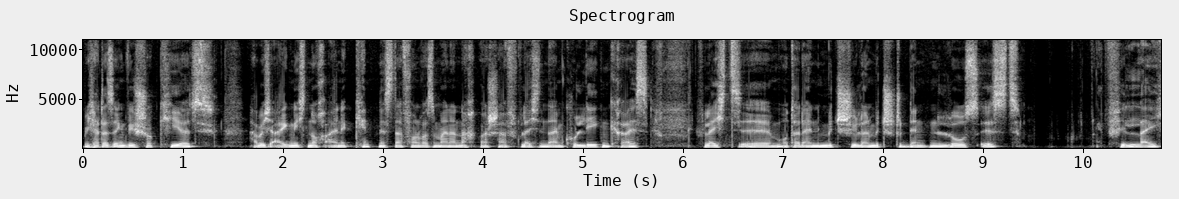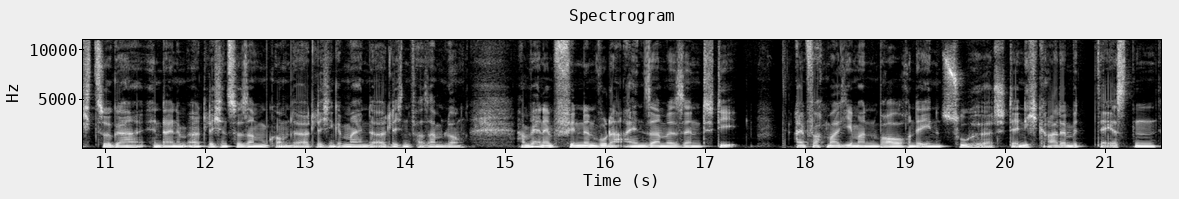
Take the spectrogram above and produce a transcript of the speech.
Mich hat das irgendwie schockiert. Habe ich eigentlich noch eine Kenntnis davon, was in meiner Nachbarschaft, vielleicht in deinem Kollegenkreis, vielleicht äh, unter deinen Mitschülern, Mitstudenten los ist? Vielleicht sogar in deinem örtlichen Zusammenkommen, der örtlichen Gemeinde, der örtlichen Versammlung. Haben wir ein Empfinden, wo da Einsame sind, die einfach mal jemanden brauchen, der ihnen zuhört, der nicht gerade mit der ersten,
